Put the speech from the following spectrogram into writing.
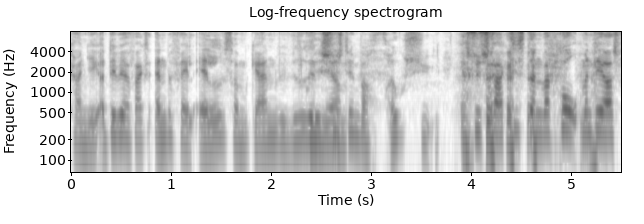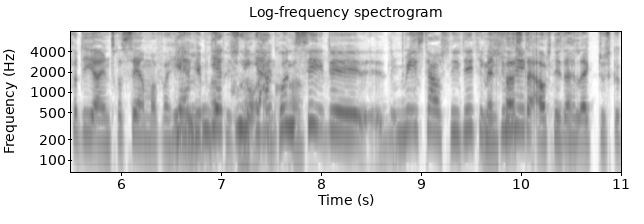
Kanye, og det vil jeg faktisk anbefale alle, som gerne vil vide Jeg lidt mere synes, om. den var røvsyg. Jeg synes faktisk, den var god, men det er også, fordi jeg interesserer mig for hele Jamen, jeg, kunne, jeg har kun og, set øh, det meste afsnit 1. Jeg Men første ikke... afsnit er heller ikke... Du skal,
